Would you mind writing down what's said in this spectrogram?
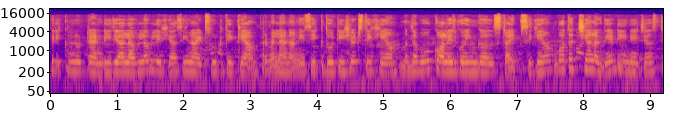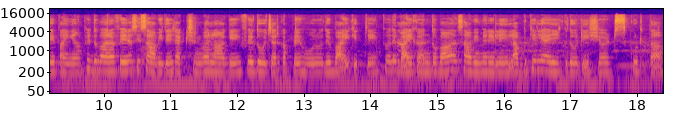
ਫਿਰ ਇੱਕ ਮੈਨੂੰ ਟ੍ਰੈਂਡੀ ਜਿਹਾ ਲਵ ਲਵ ਲਿਖਿਆ ਸੀ ਨਾਈਟ ਸੂਟ ਦਿਖਿਆ, ਪਰ ਮੈਂ ਲੈਣਾ ਨਹੀਂ ਸੀ। ਇੱਕ ਦੋ ਟੀ-ਸ਼ਰਟਸ ਦਿਖੀਆਂ, ਮਤਲਬ ਉਹ ਕਾਲਜ ਗੋਇੰਗ ਗਰਲਸ ਟਾਈਪ ਸੀਗੀਆਂ। ਬਹੁਤ ਅੱਛੀਆਂ ਲੱਗਦੀਆਂ ਟੀਨੇਜਰਸ ਤੇ ਪਾਈਆਂ। ਫਿਰ ਦੁਬਾਰਾ ਫਿਰ ਅਸੀਂ ਸਾਵੀ ਦੇ ਸੈਕਸ਼ਨ ਵੱਲ ਆ ਗਏ। ਫਿਰ ਦੋ ਚਾਰ ਕੱਪੜੇ ਹੋਰ ਉਹਦੇ ਬਾਈ ਕੀਤੇ। ਫਿਰ ਉਹਦੇ ਬਾਈ ਕਰਨ ਤੋਂ ਬਾਅਦ ਸਾਵੀ ਮੇਰੇ ਲਈ ਲੱਭ ਕੇ ਲਿਆਈ ਇੱਕ ਦੋ ਟੀ-ਸ਼ਰਟਸ ਕੁੜਤਾ।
